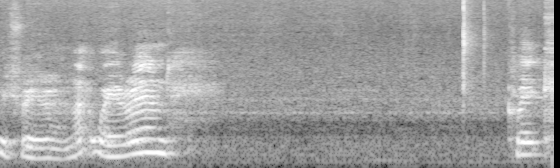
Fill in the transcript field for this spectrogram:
which way around? That way around. Click.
